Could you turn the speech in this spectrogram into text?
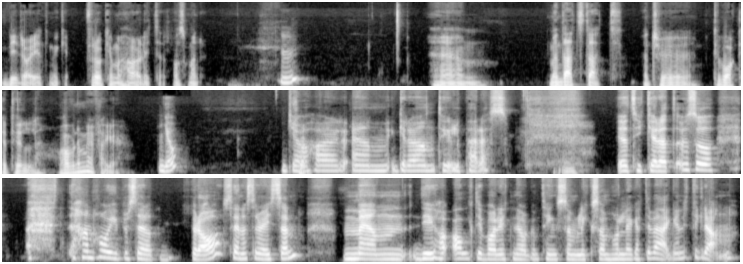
bidrar jättemycket, för då kan man höra lite vad som händer. Mm. Um, men that's that. Jag tror tillbaka till, har vi några mer flaggor? Jo. Jag har en grön till Peres. Mm. Jag tycker att, alltså, han har ju presterat bra senaste racen, men det har alltid varit någonting som liksom har legat i vägen lite grann.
